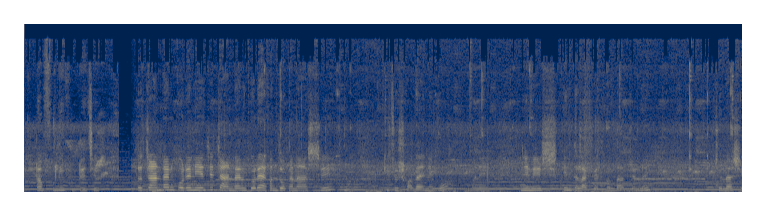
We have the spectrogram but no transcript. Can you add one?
একটা ফুলই ফুটেছে। তো চান করে নিয়েছি, চান টান করে এখন দোকানে আসছি। কিছু সদাই নেব। মানে জিনিস কিনতে লাগবে তো তার জন্যই। চলে আসি,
